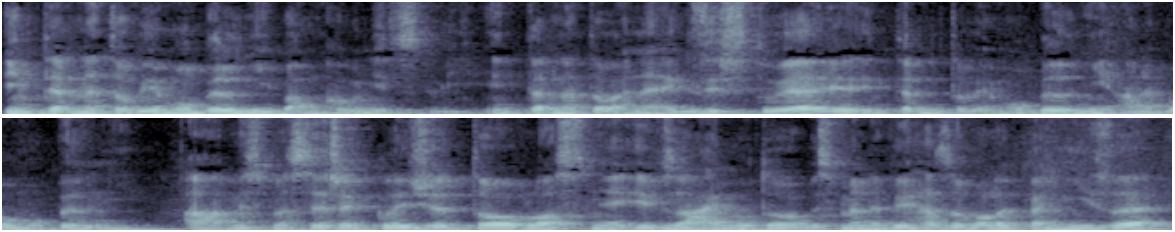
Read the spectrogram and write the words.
internetově mobilní bankovnictví. Internetové neexistuje, je internetově mobilní anebo mobilní. A my jsme si řekli, že to vlastně i v zájmu toho, aby jsme nevyhazovali peníze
